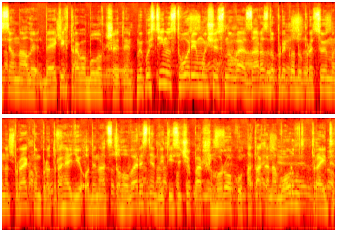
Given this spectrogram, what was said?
професіонали, деяких треба було вчити. Ми постійно створюємо щось нове. Зараз, до прикладу, працюємо над проектом про трагедію 11 вересня 2001 року. Атака на World Trade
